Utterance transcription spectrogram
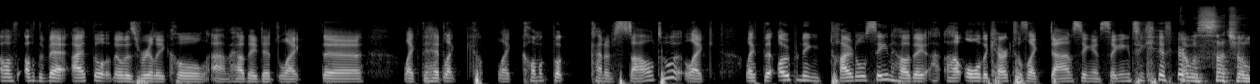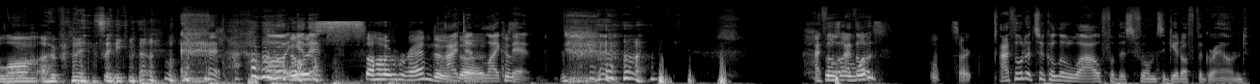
off, off the bat, I thought that was really cool. Um, how they did like the like they had like like comic book kind of style to it, like like the opening title scene, how they how all the characters like dancing and singing together. That was such a long opening segment. oh it yeah, was that's, so random. I though, didn't like 'cause that. I It was thought I thought what is... oh, sorry. I thought it took a little while for this film to get off the ground.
